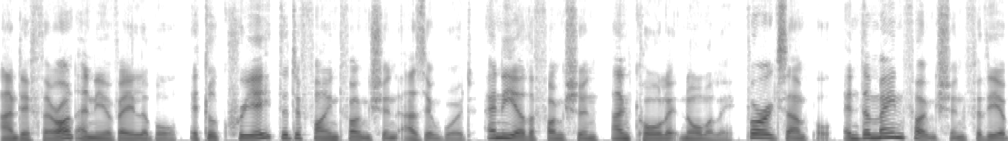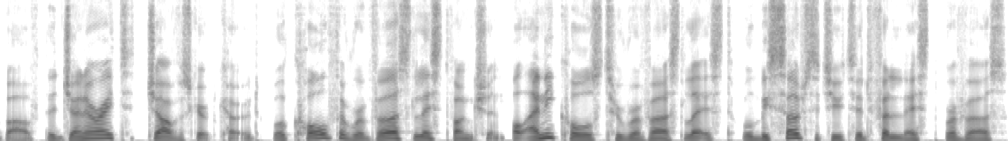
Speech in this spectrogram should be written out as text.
and if there aren't any available, it'll create the defined function as it would any other function and call it normally. For example, in the main function for the above, the generated JavaScript code will call the reverse list function, while any calls to reverse list will be substituted for list reverse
